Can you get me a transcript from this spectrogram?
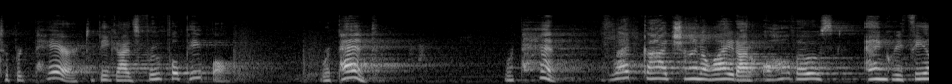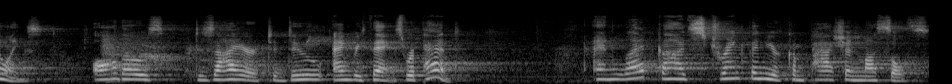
To prepare to be God's fruitful people. Repent. Repent. Let God shine a light on all those angry feelings, all those desire to do angry things. Repent and let God strengthen your compassion muscles.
